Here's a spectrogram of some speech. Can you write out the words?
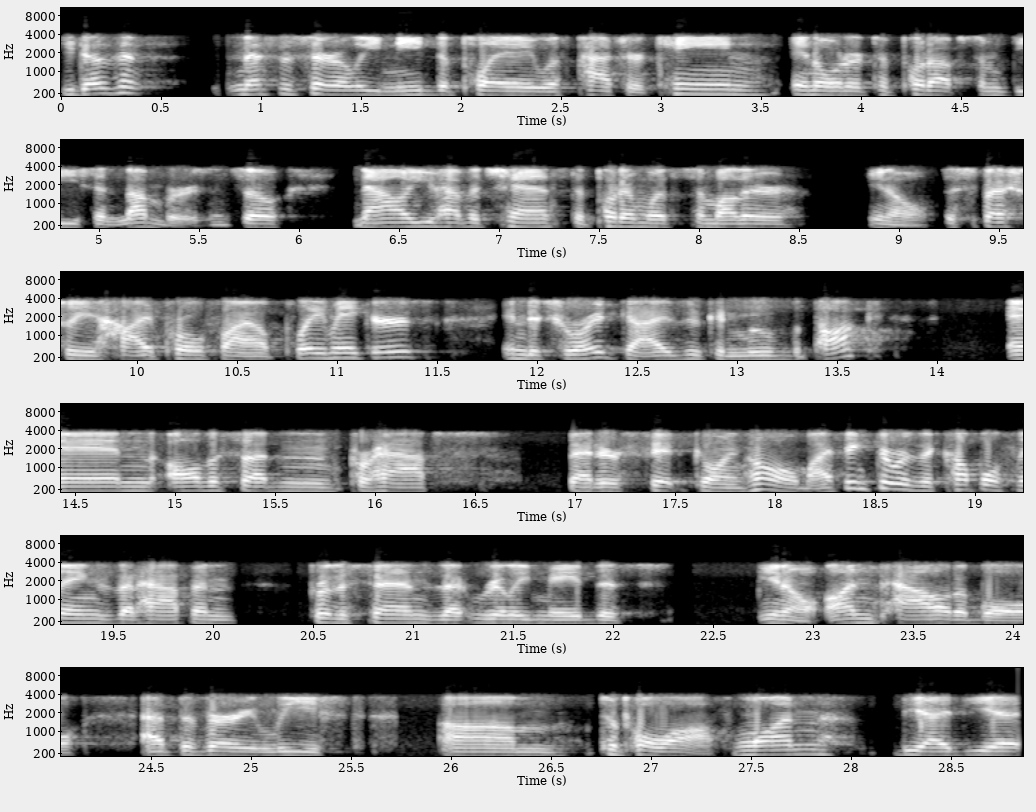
he doesn't necessarily need to play with Patrick Kane in order to put up some decent numbers. And so now you have a chance to put him with some other, you know, especially high profile playmakers in Detroit, guys who can move the puck and all of a sudden perhaps better fit going home. I think there was a couple things that happened for the Sens that really made this you know, unpalatable at the very least um, to pull off. One, the idea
